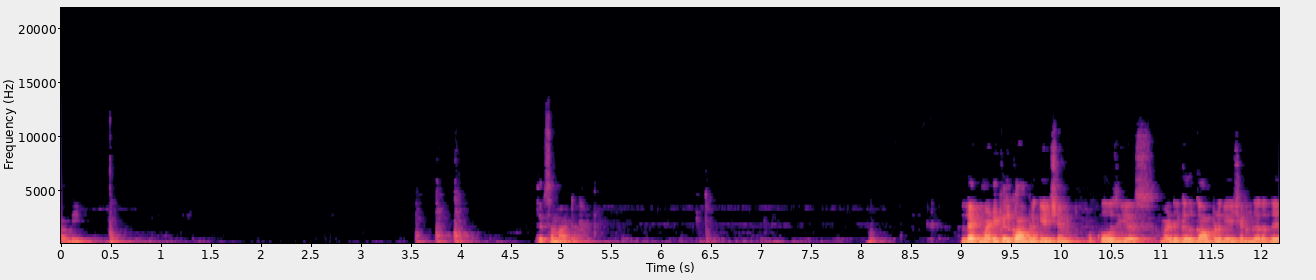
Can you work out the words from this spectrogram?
அப்படி. That's a matter let medical complication of course yes medical காம்ப்ளிகேஷனுங்கிறது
